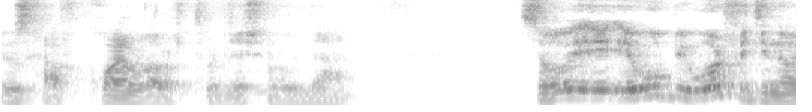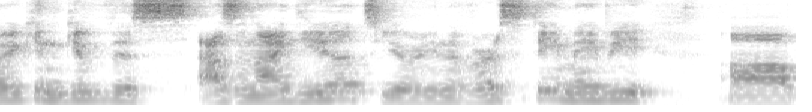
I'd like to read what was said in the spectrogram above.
we also have quite a lot of tradition with that. So it, it will be worth it, you know. You can give this as an idea to your university, maybe uh,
